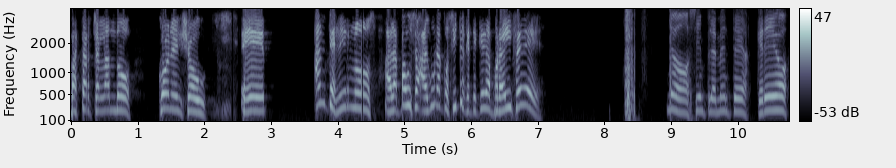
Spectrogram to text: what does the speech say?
va a estar charlando con el show. Eh, antes de irnos a la pausa, ¿alguna cosita que te queda por ahí, Fede? No, simplemente creo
